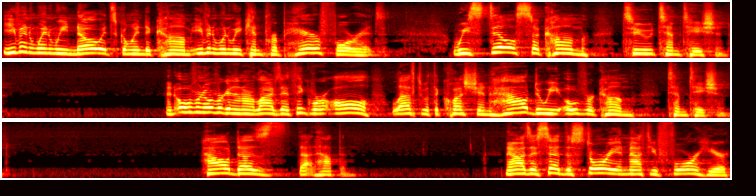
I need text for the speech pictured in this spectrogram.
Even when we know it's going to come, even when we can prepare for it, we still succumb to temptation. And over and over again in our lives, I think we're all left with the question how do we overcome temptation? How does that happen? Now, as I said, the story in Matthew 4 here,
